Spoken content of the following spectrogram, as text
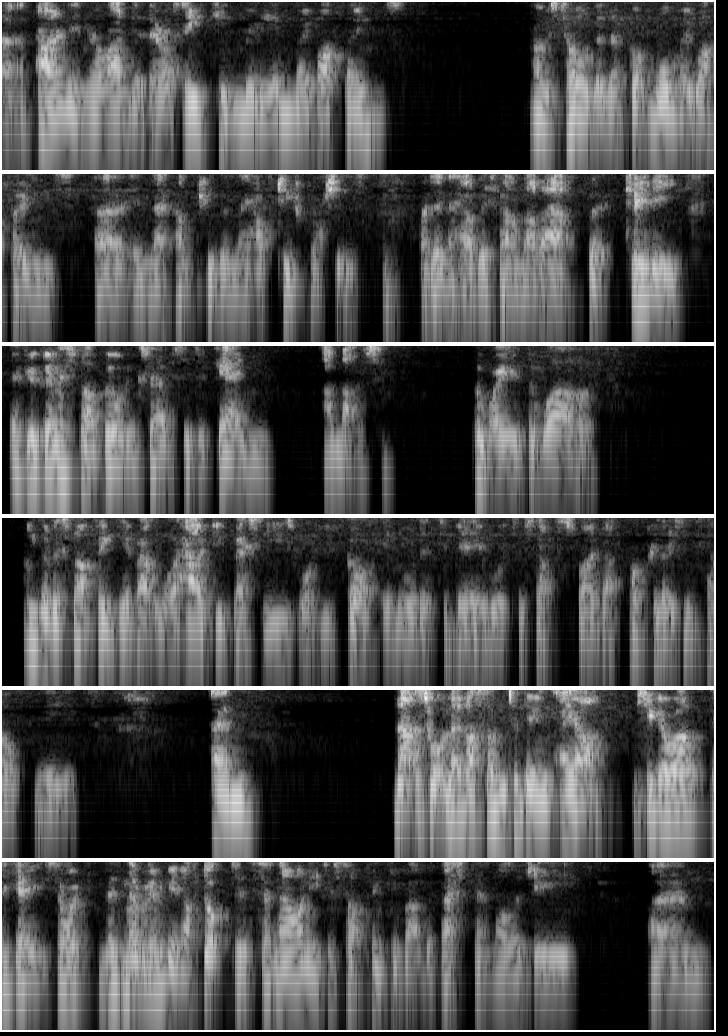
uh, apparently in Rwanda there are 18 million mobile phones. I was told that they've got more mobile phones uh, in their country than they have toothbrushes. I don't know how they found that out, but clearly, if you're going to start building services again, and that's the way of the world, you've got to start thinking about well, how do you best use what you've got in order to be able to satisfy that population's health needs. Um, that's what led us on to doing AI. So you go, well, okay, so there's never going to be enough doctors, so now I need to start thinking about the best technology um,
